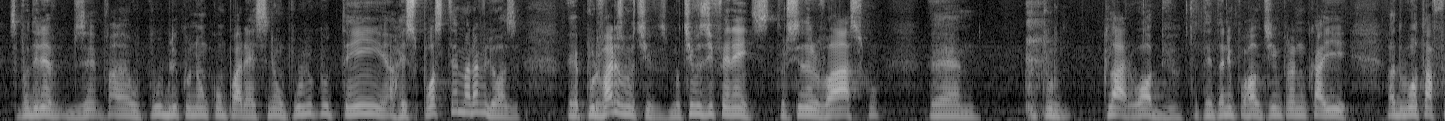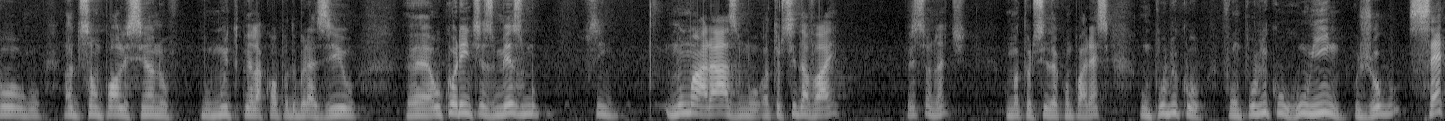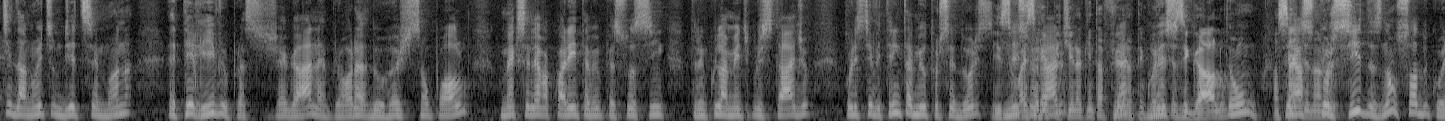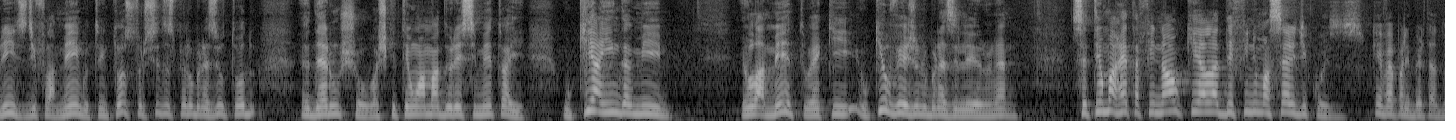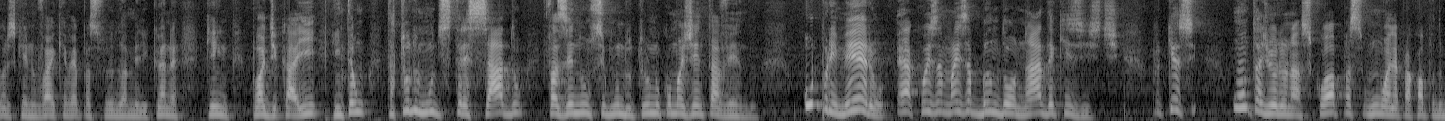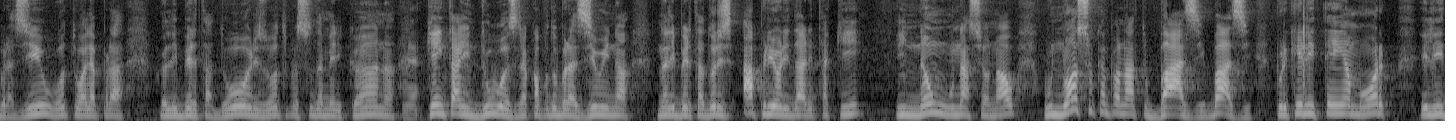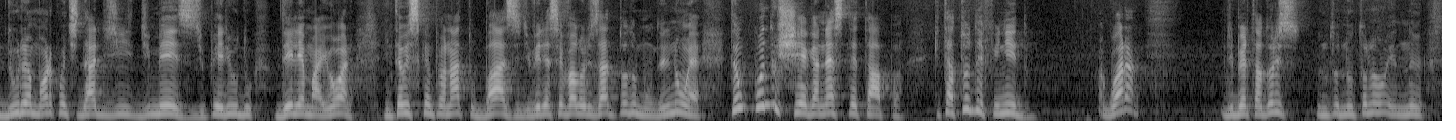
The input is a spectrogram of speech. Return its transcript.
Você poderia dizer, ah, o público não comparece. Não, o público tem... A resposta é maravilhosa é, por vários motivos, motivos diferentes. Torcida do Vasco, é, por, claro, óbvio, tentando empurrar o time para não cair. A do Botafogo, a do São Paulo esse ano, muito pela Copa do Brasil. É, o Corinthians, mesmo assim, num marasmo, a torcida vai. Impressionante. Uma torcida comparece. Um público, foi um público ruim. O jogo, sete da noite, um dia de semana, é terrível para chegar, né? Para a hora do Rush de São Paulo. Como é que você leva 40 mil pessoas assim, tranquilamente para o estádio? O Corinthians teve 30 mil torcedores. Isso vai se horário, repetir na quinta-feira. Né? Tem Corinthians nesse... e Galo. Então, tem as torcidas, não só do Corinthians, de Flamengo, tem todas as torcidas pelo Brasil todo eh, deram um show. Acho que tem um amadurecimento aí. O que ainda me. Eu lamento é que o que eu vejo no brasileiro, né? Você tem uma reta final que ela define uma série de coisas. Quem vai para a Libertadores, quem não vai, quem vai para a Sul-Americana, quem pode cair. Então, está todo mundo estressado fazendo um segundo turno, como a gente está vendo. O primeiro é a coisa mais abandonada que existe. Porque assim, um está de olho nas Copas, um olha para a Copa do Brasil, outro olha para a Libertadores, outro para a Sul-Americana. É. Quem está em duas, na Copa do Brasil e na, na Libertadores, a prioridade está aqui e não o nacional. O nosso campeonato base, base, porque ele tem a maior, ele dura a maior quantidade de, de meses, o período dele é maior. Então esse campeonato base deveria ser valorizado todo mundo. Ele não é. Então quando chega nesta etapa que está tudo definido, agora Libertadores, não estou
